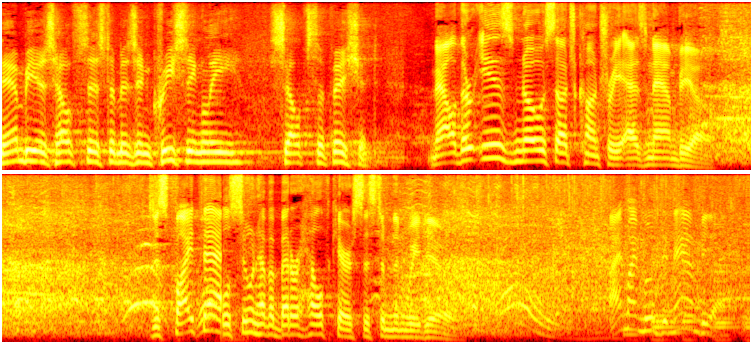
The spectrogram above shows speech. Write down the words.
Nambia's health system is increasingly self sufficient. Now, there is no such country as Nambia. Despite that, we'll soon have a better health care system than we do. I might move to Nambia.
